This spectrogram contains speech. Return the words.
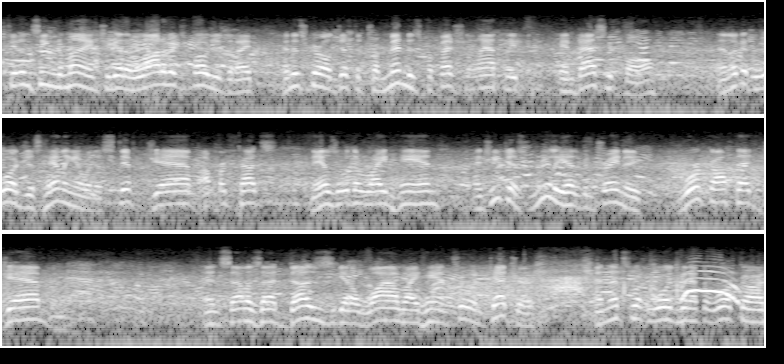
she didn't seem to mind. She got a lot of exposure tonight, and this girl just a tremendous professional athlete in basketball. And look at the Ward just handling her with a stiff jab, uppercuts, nails it with the right hand, and she just really has been trained to work off that jab. And, Salazar does get a wild right hand through and catch her. And that's what Ward's going to have to work on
